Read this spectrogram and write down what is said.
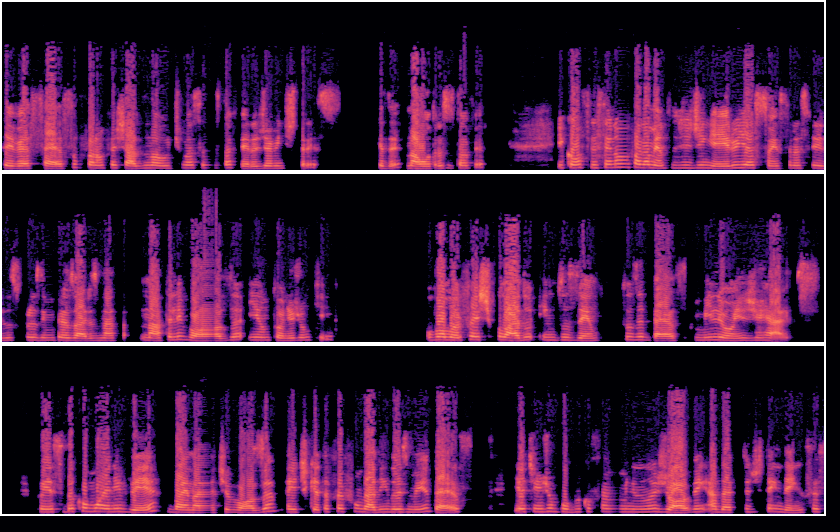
teve acesso foram fechados na última sexta-feira, dia 23. Quer dizer, na outra sexta-feira. E consistem no pagamento de dinheiro e ações transferidos para os empresários Nathalie Vosa e Antônio Junqueira. O valor foi estipulado em 210 milhões de reais. Conhecida como NV, by Nativosa, a etiqueta foi fundada em 2010 e atinge um público feminino jovem, adepto de tendências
